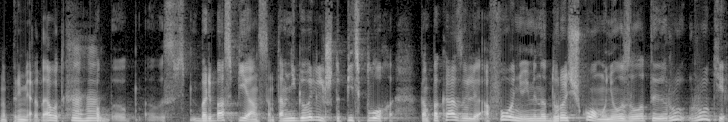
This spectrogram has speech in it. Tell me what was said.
например, да, вот uh борьба с пьянством. Там не говорили, что пить плохо, там показывали Афоню именно дурачком, у него золотые ру- руки,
